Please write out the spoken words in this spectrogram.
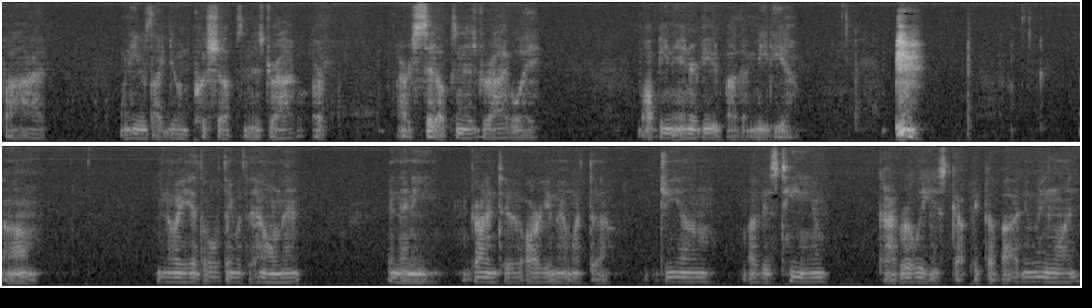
05, when he was like doing push-ups in his drive or or sit-ups in his driveway while being interviewed by the media. um, you know, he had the whole thing with the helmet, and then he got into an argument with the GM of his team, got released, got picked up by New England.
